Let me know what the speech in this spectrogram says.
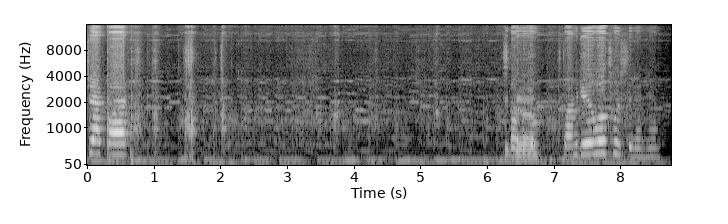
Jackpot! Good Starting job. get, starting to get a little twisted in here.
